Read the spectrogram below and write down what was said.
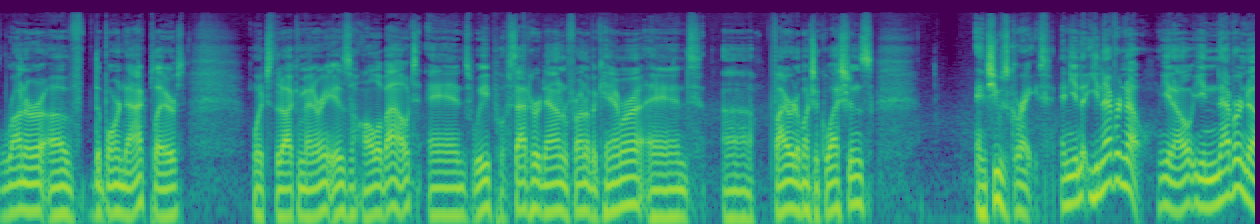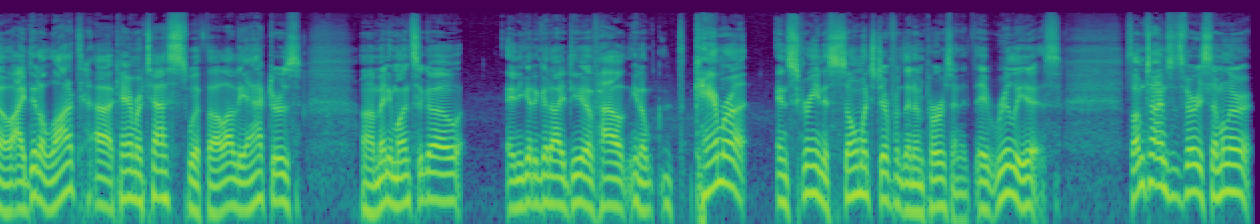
runner of the Born to Act Players, which the documentary is all about. And we sat her down in front of a camera and uh, fired a bunch of questions. And she was great. And you you never know, you know, you never know. I did a lot of uh, camera tests with a lot of the actors uh, many months ago, and you get a good idea of how you know camera and screen is so much different than in person. It, it really is. Sometimes it's very similar,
